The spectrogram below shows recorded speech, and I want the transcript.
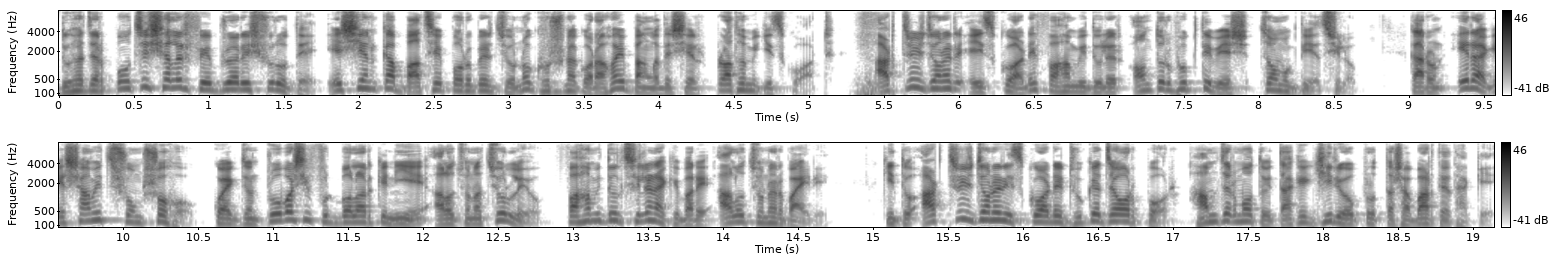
দু সালের ফেব্রুয়ারির শুরুতে এশিয়ান কাপ বাছাই পর্বের জন্য ঘোষণা করা হয় বাংলাদেশের প্রাথমিক স্কোয়াড। আটত্রিশ জনের এই স্কোয়াডে ফাহমিদুলের অন্তর্ভুক্তি বেশ চমক দিয়েছিল। কারণ এর আগে শামিদ সোমসহ কয়েকজন প্রবাসী ফুটবলারকে নিয়ে আলোচনা চললেও ফাহমিদুল ছিলেন একেবারে আলোচনার বাইরে। কিন্তু আটত্রিশ জনের স্কোয়াডে ঢুকে যাওয়ার পর হামজার মতোই তাকে ঘিরেও প্রত্যাশা বাড়তে থাকে।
